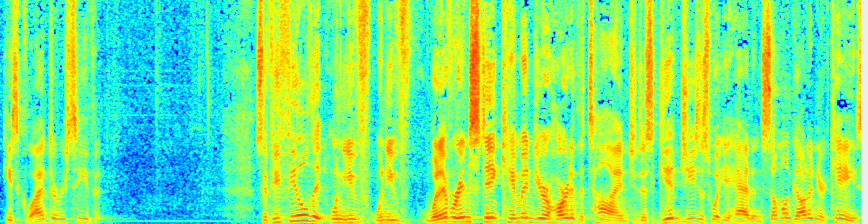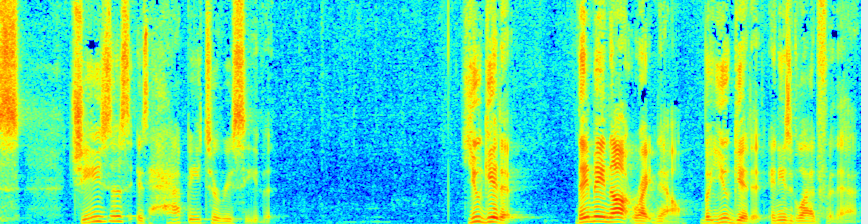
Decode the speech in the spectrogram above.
He's glad to receive it. So if you feel that when you've, when you've, whatever instinct came into your heart at the time to just give Jesus what you had and someone got in your case, Jesus is happy to receive it. You get it. They may not right now, but you get it, and He's glad for that.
